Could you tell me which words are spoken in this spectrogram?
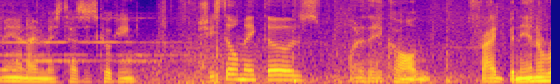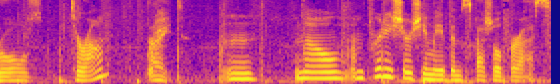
Man, I miss Tessa's cooking. She still make those, what are they called? Fried banana rolls? Turon? Right. Mm, no, I'm pretty sure she made them special for us.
